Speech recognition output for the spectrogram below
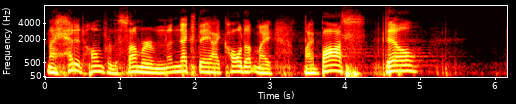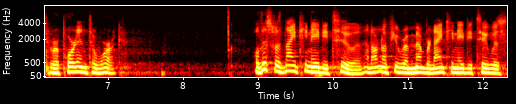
and I headed home for the summer. And the next day, I called up my, my boss, Dell, to report into work. Well, this was 1982. I don't know if you remember, 1982 was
